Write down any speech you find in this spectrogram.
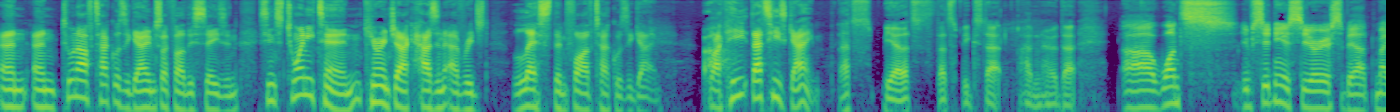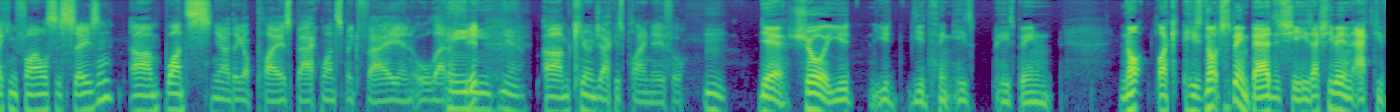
and, and two and a half tackles a game so far this season. Since 2010, Kieran Jack hasn't averaged less than five tackles a game. Like he, that's his game. That's yeah that's that's a big stat i hadn't heard that Uh, once if Sydney is serious about making finals this season, um, once you know they got players back, once McVeigh and all that are fit, yeah. um, Kieran Jack is playing near full. Yeah, surely you'd you'd you'd think he's he's been not like he's not just been bad this year. He's actually been an active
